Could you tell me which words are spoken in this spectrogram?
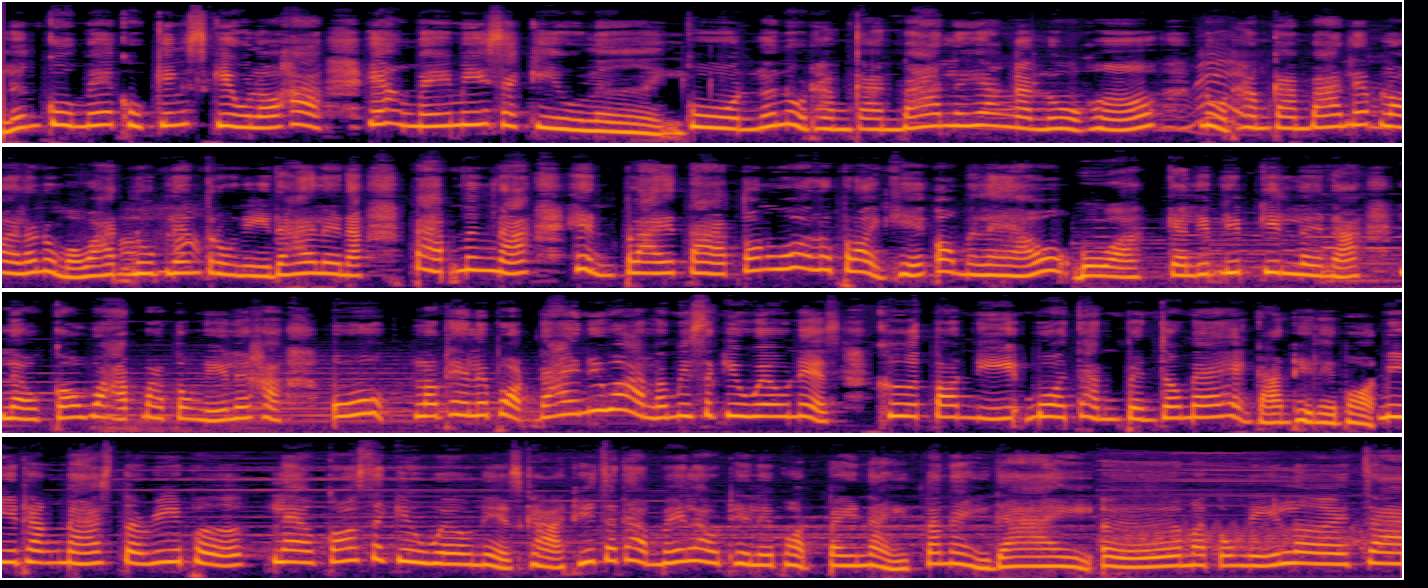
เรื่องกูเม่คุกกิ้งสกิลแล้วค่ะ ยังไม่มีสกิลเลย คุณแล้วหนูทำการบ้านหรือยังอะลูกเหรอหนูทำการบ้านเรียบร้อยแล้วหนูมาวาดรูปเล่นตรงนี้ได้เลยนะ แป๊บนึงนะ เห็นปลายตาต้นวัวเราปล่อยเค้กออกมาแล้ว บัว แกรีบๆกินเลยนะ แล้วก็วาร์ปมาตรงนี้เลยค่ะโอ้เราเทเลพอร์ตได้นี่ว่าเรามีสกิลเวลเนสคือตอนนี้บัวจันเป็นเจ้าแม่แห่งการเทเลพอร์ต มีทั้ง Mastery Perk แล้วก็สกิลเวลเนสค่ะ ที่จะทำให้เราเทเลพอร์ตไปไหนตะไหนได้ เออ มาตรงนี้เลยจ้า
